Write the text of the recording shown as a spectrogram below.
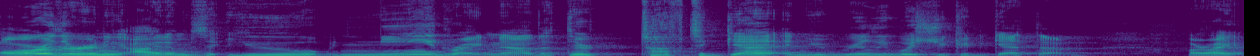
are there any items that you need right now that they're tough to get and you really wish you could get them? All right?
